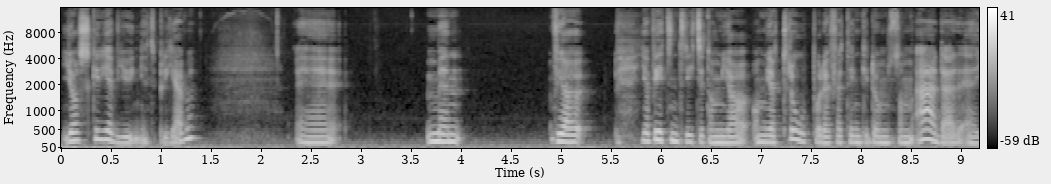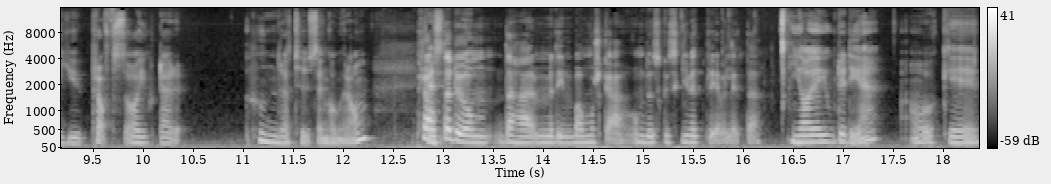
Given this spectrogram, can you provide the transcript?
Jag skrev ju inget brev. Eh, Men... För jag, jag vet inte riktigt om jag, om jag tror på det, för jag tänker de som är där är ju proffs och har gjort det här hundratusen gånger om. Pratar du om det här med din barnmorska? Om du skulle skriva ett brev eller inte? Ja, jag gjorde det. Och eh,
